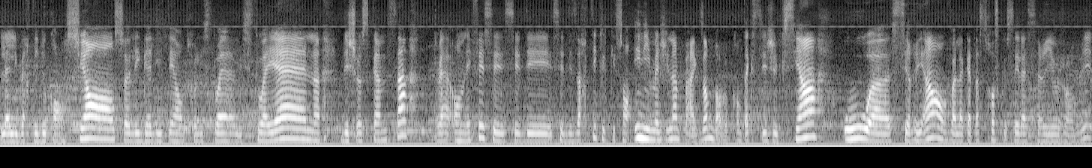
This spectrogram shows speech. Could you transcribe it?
la liberté de conscience, l'égalité entre les citoyens et les citoyennes, des choses comme ça, en effet, c'est des, des, articles qui sont inimaginables, par exemple, dans le contexte égyptien ou syrien. On voit la catastrophe que c'est la Syrie aujourd'hui.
